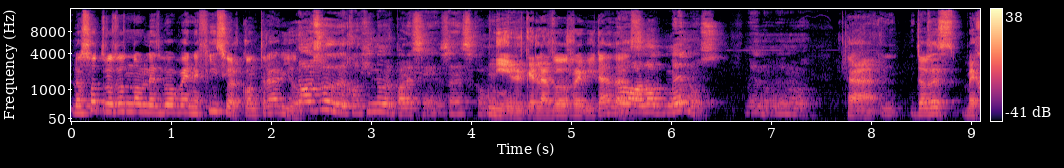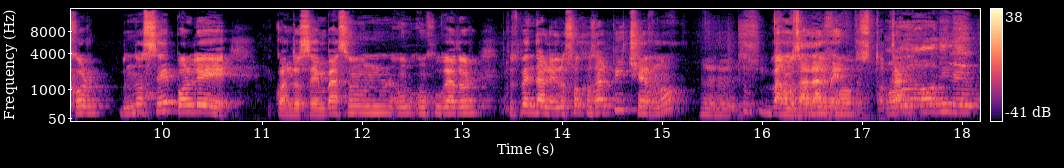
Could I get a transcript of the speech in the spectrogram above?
Los otros dos no les veo beneficio, al contrario. No, eso de Jorge no me parece. ¿eh? O sea, es como... Ni el que las dos reviradas. No, no, menos. Menos, menos. O sea, entonces, mejor, no sé, ponle cuando se envasa un, un, un jugador, pues véndale los ojos al pitcher, ¿no? Pues vamos a darle, pues total. O, o dile,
